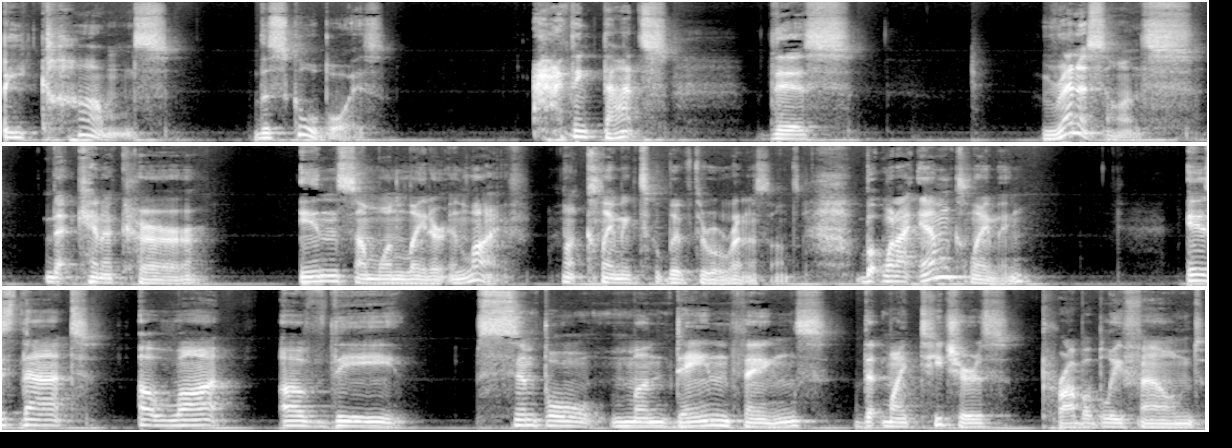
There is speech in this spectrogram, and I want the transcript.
becomes the schoolboys. I think that's this renaissance that can occur in someone later in life. Not claiming to live through a renaissance. But what I am claiming is that a lot of the simple, mundane things that my teachers probably found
